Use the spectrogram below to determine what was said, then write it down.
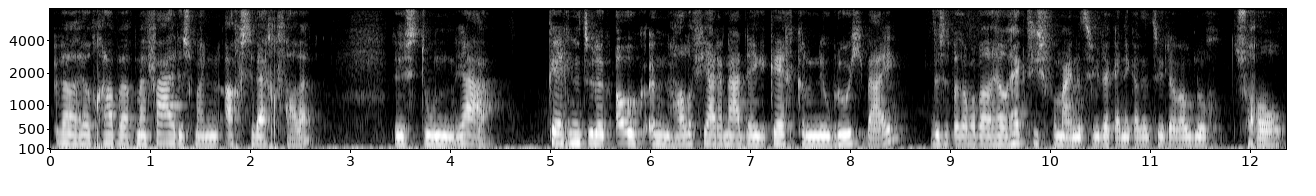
wel heel grappig. Mijn vader is mijn achtste weggevallen. Dus toen, ja, kreeg ik natuurlijk ook een half jaar daarna, denk ik, kreeg ik een nieuw broertje bij. Dus het was allemaal wel heel hectisch voor mij natuurlijk. En ik had natuurlijk ook nog school.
